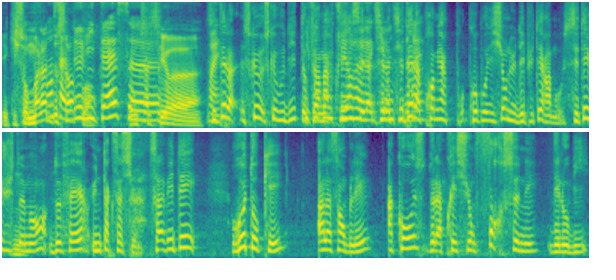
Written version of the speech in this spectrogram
Et qui sont Une malades de ça. à deux quoi. vitesses, euh, euh, C'était la- ce, que, ce que vous dites, docteur la- euh, c'était la première pro- proposition du député Ramos. C'était justement de faire une taxation. Ça avait été retoqué à l'Assemblée à cause de la pression forcenée des lobbies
